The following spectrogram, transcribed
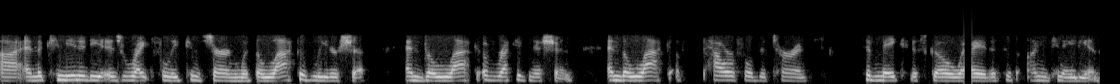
Uh, and the community is rightfully concerned with the lack of leadership and the lack of recognition and the lack of powerful deterrence to make this go away. This is un Canadian.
